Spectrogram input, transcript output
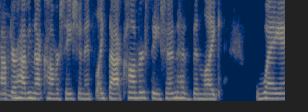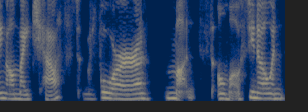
after Mm. having that conversation. It's like that conversation has been like weighing on my chest Mhm. for months almost, you know, and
